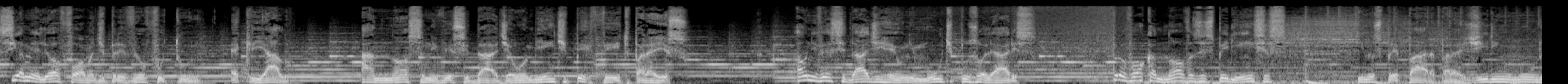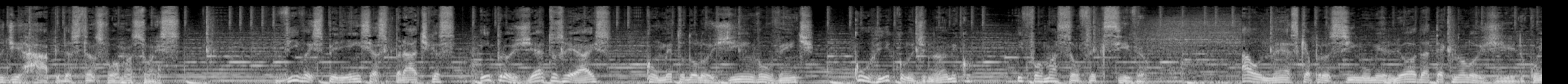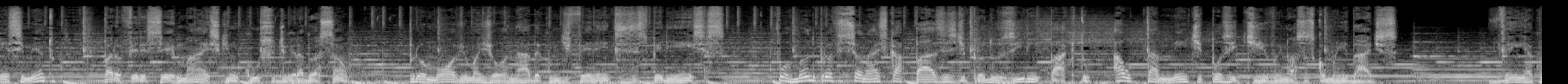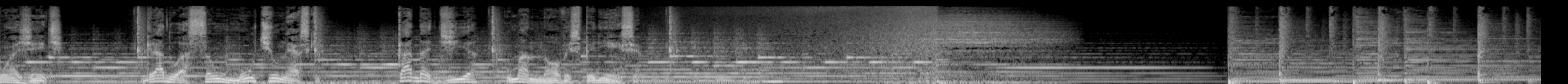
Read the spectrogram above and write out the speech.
Se a melhor forma de prever o futuro é criá-lo, a nossa universidade é o ambiente perfeito para isso. A universidade reúne múltiplos olhares, provoca novas experiências e nos prepara para agir em um mundo de rápidas transformações. Viva experiências práticas em projetos reais com metodologia envolvente, currículo dinâmico e formação flexível. A Unesc aproxima o melhor da tecnologia e do conhecimento para oferecer mais que um curso de graduação. Promove uma jornada com diferentes experiências, formando profissionais capazes de produzir impacto altamente positivo em nossas comunidades. Venha com a gente. Graduação Multi-Unesc. Cada dia, uma nova experiência.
